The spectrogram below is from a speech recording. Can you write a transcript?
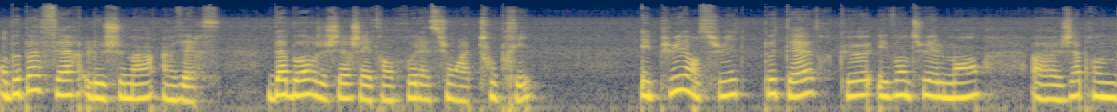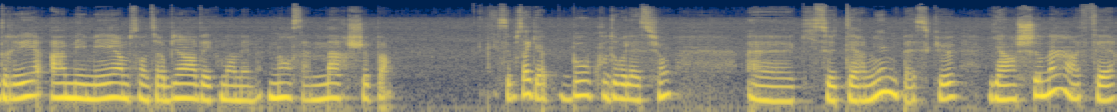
On ne peut pas faire le chemin inverse. D'abord, je cherche à être en relation à tout prix. Et puis ensuite, peut-être que éventuellement, euh, j'apprendrai à m'aimer, à me sentir bien avec moi-même. Non, ça marche pas. C'est pour ça qu'il y a beaucoup de relations euh, qui se terminent parce que il y a un chemin à faire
